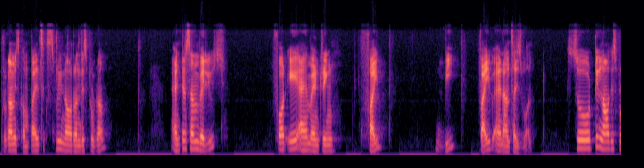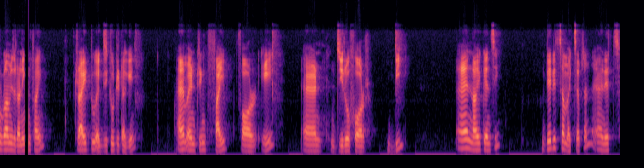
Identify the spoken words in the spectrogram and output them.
Program is compiled successfully. Now run this program. Enter some values. For A I am entering 5 B 5 and answer is 1 so till now this program is running fine. Try to execute it again. I am entering 5 for A and 0 for B and now you can see there is some exception and it's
